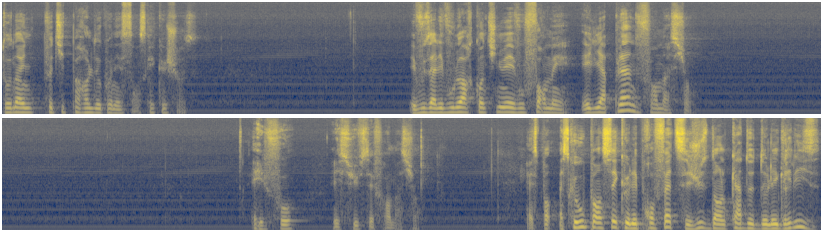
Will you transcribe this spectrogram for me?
donnant une petite parole de connaissance, quelque chose. Et vous allez vouloir continuer à vous former. Et il y a plein de formations. Et il faut les suivre, ces formations. Est-ce que vous pensez que les prophètes, c'est juste dans le cadre de l'Église?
